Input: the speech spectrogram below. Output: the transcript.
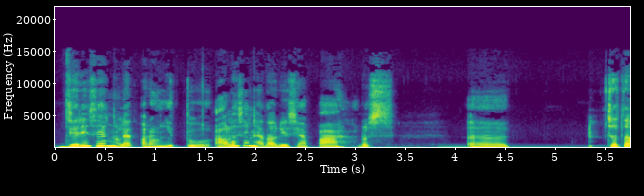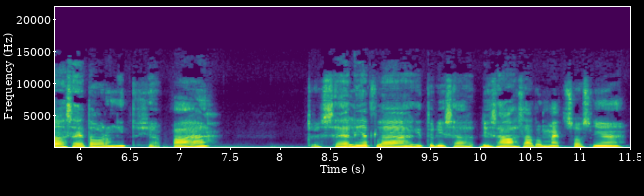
jadi saya ngeliat orang itu awalnya saya nggak tahu dia siapa. Terus uh, setelah saya tahu orang itu siapa terus saya lihat lah gitu di, di salah satu medsosnya.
